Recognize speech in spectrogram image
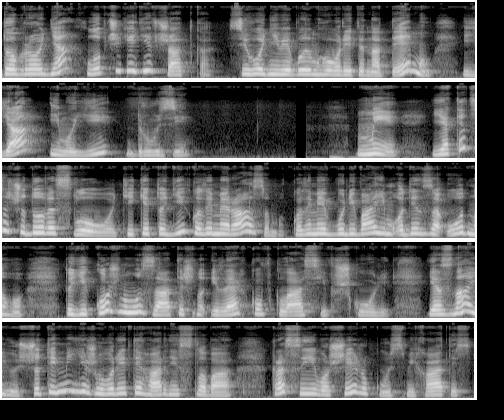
Доброго дня, хлопчики і дівчатка! Сьогодні ми будемо говорити на тему Я і мої друзі. Ми. Яке це чудове слово, тільки тоді, коли ми разом, коли ми вболіваємо один за одного, тоді кожному затишно і легко в класі, в школі. Я знаю, що ти вмієш говорити гарні слова, красиво, широко усміхатись,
